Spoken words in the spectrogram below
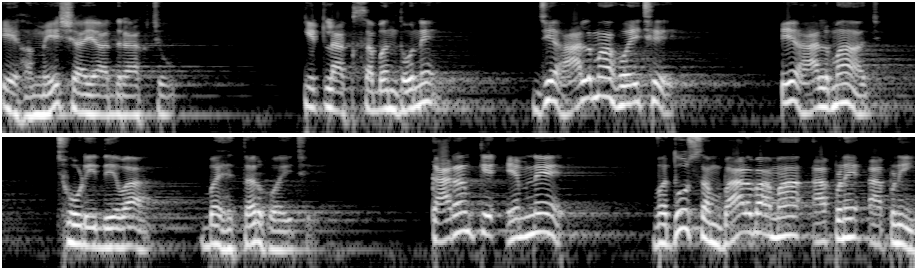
એ હંમેશા યાદ રાખજો. કેટલાક સંબંધોને જે હાલમાં હોય છે, એ હાલમાં જ છોડી દેવા બહેતર હોય છે. કારણ કે એમને વધુ સંભાળવામાં આપણે આપણી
